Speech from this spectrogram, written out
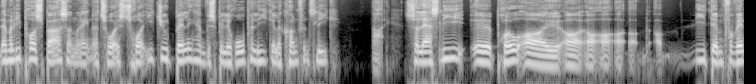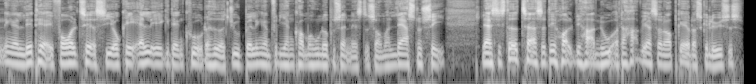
Lad mig lige prøve at spørge sådan rent retorisk. Tror I, Jude Bellingham vil spille Europa League eller Conference League? Nej. Så lad os lige øh, prøve at, øh, og, og, og, og, og lige dem forventningerne lidt her i forhold til at sige, okay, alle ikke i den kurv, der hedder Jude Bellingham, fordi han kommer 100% næste sommer. Lad os nu se. Lad os i stedet tage altså det hold, vi har nu, og der har vi altså en opgave, der skal løses.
